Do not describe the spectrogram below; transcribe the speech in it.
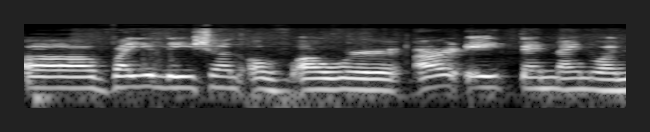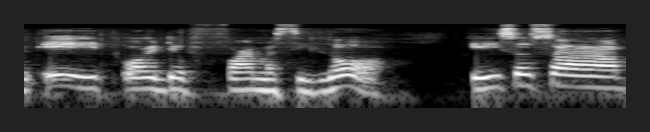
uh, violation of our RA 10918 or the pharmacy law. Okay, so sa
